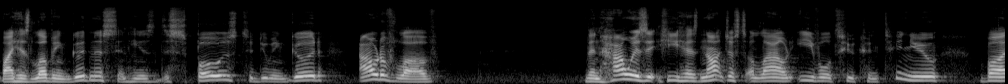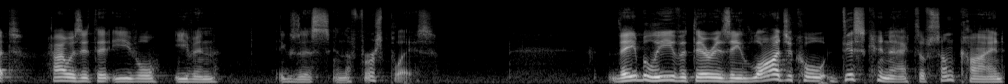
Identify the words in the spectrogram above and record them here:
by his loving goodness and he is disposed to doing good out of love, then how is it he has not just allowed evil to continue, but how is it that evil even exists in the first place? They believe that there is a logical disconnect of some kind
